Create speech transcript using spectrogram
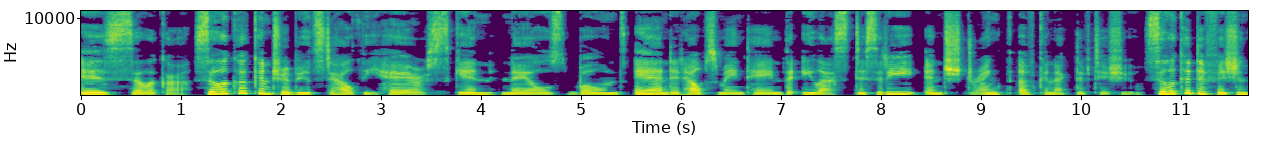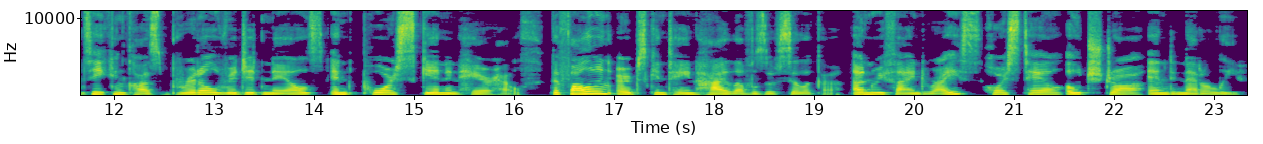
is silica. Silica contributes to healthy hair, skin, nails, bones, and it helps maintain the elasticity and strength of connective tissue. Silica deficiency can cause brittle, rigid nails and poor skin and hair health. The following herbs contain high levels of silica unrefined rice, horsetail, oat straw, and nettle leaf.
